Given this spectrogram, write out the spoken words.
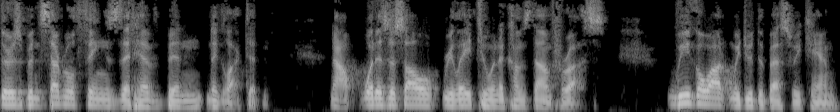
There's been several things that have been neglected. Now, what does this all relate to when it comes down for us? We go out and we do the best we can.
